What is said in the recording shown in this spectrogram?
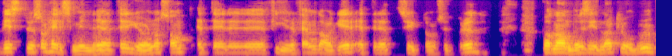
hvis du som helsemyndigheter gjør noe sånt etter fire-fem dager etter et sykdomsutbrudd på den andre siden av kloden,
